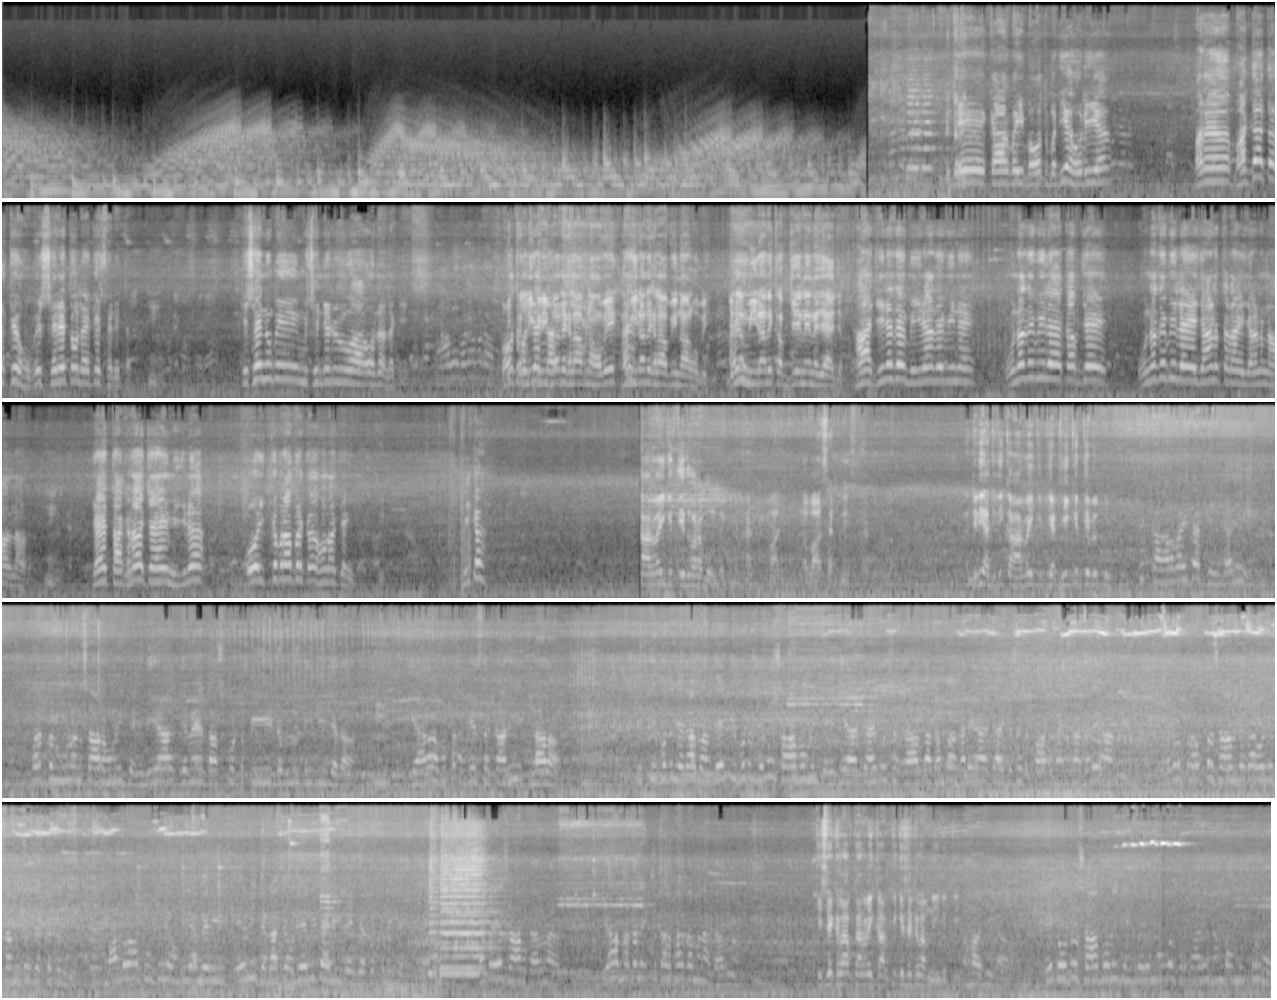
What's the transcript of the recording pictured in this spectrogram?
ਇਹ ਕਾਰਵਾਈ ਬਹੁਤ ਵਧੀਆ ਹੋ ਰਹੀ ਆ। ਪਰ ਵਾਢਾ ਧਰਕੇ ਹੋਵੇ ਸਿਰੇ ਤੋਂ ਲੈ ਕੇ ਸਿਰੇ ਤੱਕ। ਕਿਸੇ ਨੂੰ ਵੀ ਮਸ਼ੀਨਰੀ ਨੂੰ ਆ- ਉਹ ਨਾ ਲੱਗੀ। ਬਹੁਤ ਵਧੀਆ ਗਰੀਬਾਂ ਦੇ ਖਿਲਾਫ ਨਾ ਹੋਵੇ? ਅਮੀਰਾਂ ਦੇ ਖਿਲਾਫ ਵੀ ਨਾਲ ਹੋਵੇ। ਜਿਹੜੇ? ਅਮੀਰਾਂ ਦੇ ਕਬਜ਼ੇ ਨੇ ਨਜਾਇਜ਼। ਹਾਂ ਜਿਨ੍ਹਾਂ ਦੇ ਅਮੀਰਾਂ ਦੇ ਵੀ ਨੇ ਉਹਨਾਂ ਦੇ ਵੀ ਲੈ ਕਬਜ਼ੇ ਉਹਨਾਂ ਦੇ ਵੀ ਲਏ ਜਾਣ ਤੜਾਏ ਜਾਣ ਨਾਲ ਨਾਲ। ਚਾਹੇ ਤਕੜਾ ਚਾਹੇ ਅਮੀਰ ਉਹ ਇੱਕ ਬਰਾਬਰ ਹੋਣਾ ਚਾਹੀਦਾ। ਠੀਕ ਆ? ਕਾਰਵਾਈ ਕੀਤੀ ਹੈ ਦੁਬਾਰਾ ਬੋਲ ਦਿਓ ਇੱਕ ਮਿੰਟ ਹੈ? ਆਵਾਜ਼ ਆਵਾਜ਼ ਸੈੱਟ ਨਹੀਂ ਸੀ ਸਾਡੀ ਪਹਿਲਾਂ। ਜਿਹੜੀ ਅੱਜ ਦੀ ਕਾਰਵਾਈ ਕੀਤੀ ਹੈ ਠੀਕ ਕੀਤੀ ਹੈ ਬਿਲਕੁਲ? ਇਹ ਕਾਰਵਾਈ ਤਾਂ ਠੀਕ ਹੈ ਜੀ ਪਰ ਕਾਨੂੰਨ ਅਨੁਸਾਰ ਹੋਣੀ ਚਾਹੀਦੀ ਆ ਜਿਵੇਂ 10 ਫੁੱਟ ਪੀਡਬਲਯੂਡੀ ਦੀ ਜਗ੍ਹਾ 11 ਫੁੱਟ ਅੱਗੇ ਸਰਕਾਰੀ ਨਾਲਾ 21 ਫੁੱਟ ਜਗ੍ਹਾ ਬਣਦੇ 21 ਫੁੱਟ ਜਗ੍ਹਾ ਸਾਫ਼ ਹੋਣੀ ਚਾਹੀਦੀ ਆ ਚਾਹੇ ਕੋਈ ਸਰਕਾਰ ਦਾ ਖੰਭਾ ਖੜਿਆ ਚਾਹੇ ਕਿਸੇ ਡਿਪਾਰਟਮੈਂਟ ਦਾ ਖੜਿਆ ਮਤਲਬ ਪ੍ਰੋਪਰ ਸਾਫ਼ ਜਗ੍ਹਾ ਹੋ ਜੇ ਸਾਨੂੰ ਕੋਈ ਦਿੱਕਤ ਨਹੀਂ। ਮੰਨ ਲਓ ਆ ਟੂਟੀ ਆਉਂਦੀ ਆ ਮੇਰੀ ਇਹ ਵੀ ਜਗ੍ਹਾ 'ਚ ਆਉਂਦੀ ਆ ਇਹ ਵੀ ਢਹਿਣੀ ਚਾਹੀਦੀ ਆ ਟੁੱਟਣੀ ਚਾਹੀਦੀ ਆ। ਤਾਂ ਸਾਫ਼ ਕਰਨਾ। ਜਾਂ ਮਤਲਬ ਇੱਕ ਤਰਫਾ ਕੰਮ ਨਾ ਕਰਨਾ। ਕਿਸੇ ਖਿਲਾਫ ਕਾਰਵਾਈ ਕਰਤੀ ਕਿਸੇ ਖਿਲਾਫ ਨਹੀਂ ਕੀਤੀ? ਹਾਂਜੀ ਹਾਂ। ਇਹ ਟੋਟਲ ਸਾਫ਼ ਹੋਣੀ ਚਾਹੀਦੀ ਹੈ ਜਿਨ੍ਹਾਂ ਕੋਲ ਸਰਕਾਰੀ ਖੰਭਾ ਮੀਟਰ ਨੇ।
